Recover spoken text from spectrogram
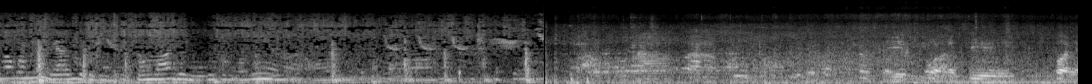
เพราะว่าไม่แล้วอยู่ที่ไหนสมมติอยู่อยู่ตรงนี้ไอ้พวกที่พวกอะไร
